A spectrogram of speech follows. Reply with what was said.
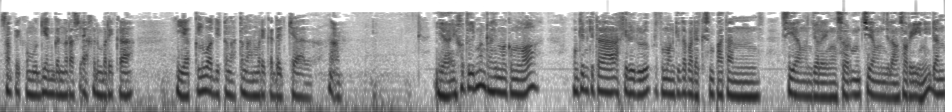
Sampai kemudian generasi akhir mereka ya keluar di tengah-tengah mereka Dajjal. Nah. Ya, ikhwatul iman rahimakumullah. Mungkin kita akhiri dulu pertemuan kita pada kesempatan siang menjelang sore, siang menjelang sore ini dan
